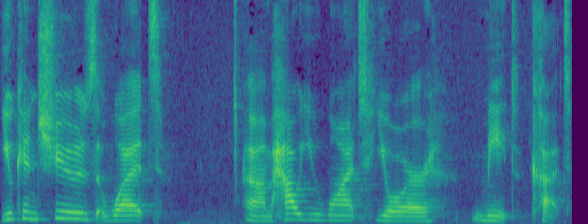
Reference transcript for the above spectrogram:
You can choose what um, how you want your meat cut.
